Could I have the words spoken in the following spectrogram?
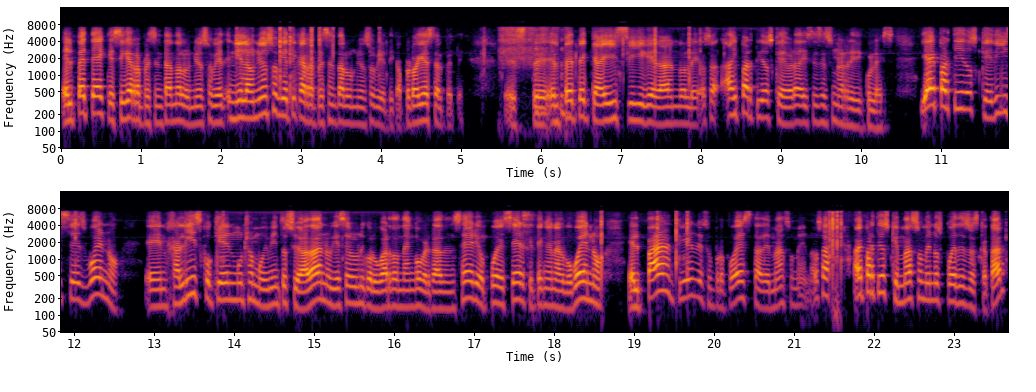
El PT que sigue representando a la Unión Soviética, ni la Unión Soviética representa a la Unión Soviética, pero ahí está el PT. Este, el PT que ahí sigue dándole, o sea, hay partidos que de verdad dices es una ridiculez. Y hay partidos que dices, bueno, en Jalisco quieren mucho movimiento ciudadano y es el único lugar donde han gobernado en serio. Puede ser que tengan algo bueno. El PAN tiene su propuesta de más o menos. O sea, hay partidos que más o menos puedes rescatar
